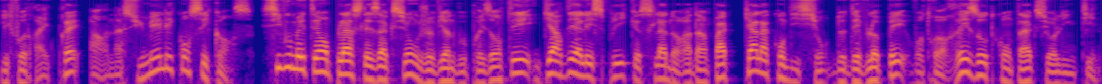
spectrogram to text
il faudra être prêt à en assumer les conséquences. Si vous mettez en place les actions que je viens de vous présenter, gardez à l'esprit que cela n'aura d'impact qu'à la condition de développer votre réseau de contacts sur LinkedIn.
